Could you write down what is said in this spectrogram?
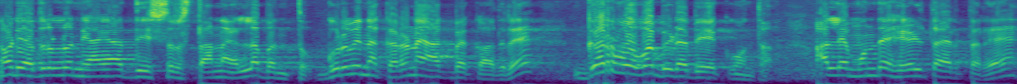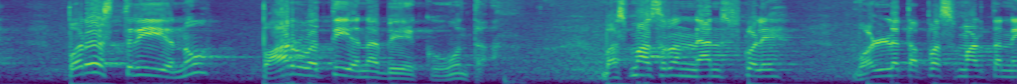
ನೋಡಿ, ಅದರಲ್ಲೂ ನ್ಯಾಯಾಧೀಶರ ಸ್ಥಾನ ಎಲ್ಲ ಬಂತು. ಗುರುವಿನ ಕರುಣೆ ಆಗಬೇಕಾದ್ರೆ ಗರ್ವವ ಬಿಡಬೇಕು ಅಂತ. ಅಲ್ಲೇ ಮುಂದೆ ಹೇಳ್ತಾ ಇರ್ತಾರೆ, ಪರಸ್ತ್ರೀಯನು ಪಾರ್ವತಿ ಎನ್ನಬೇಕು ಅಂತ. ಭಸ್ಮಾಸುರನ್ ನೆನೆಸ್ಕೊಳ್ಳಿ ಒಳ್ಳೆ ತಪಸ್ಸು ಮಾಡ್ತಾನೆ,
